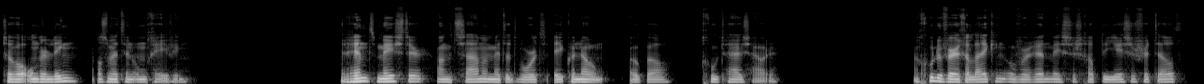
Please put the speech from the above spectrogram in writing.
zowel onderling als met hun omgeving. Rentmeester hangt samen met het woord econoom, ook wel goed huishouden. Een goede vergelijking over rentmeesterschap die Jezus vertelt,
